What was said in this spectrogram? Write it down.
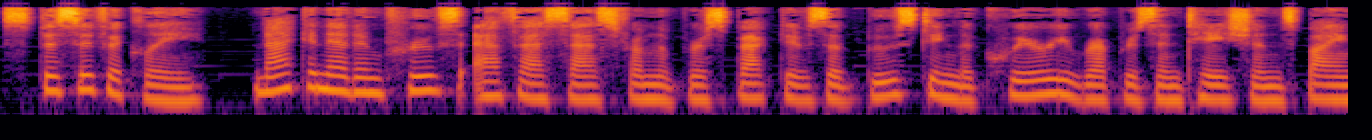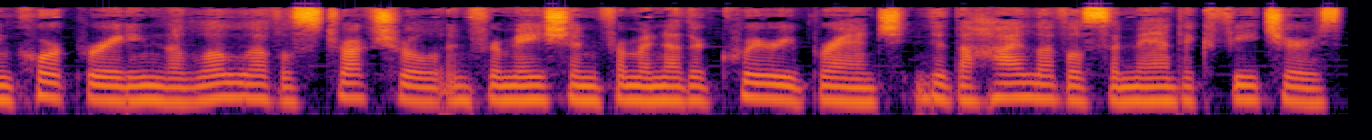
Specifically, MACINET improves FSS from the perspectives of boosting the query representations by incorporating the low level structural information from another query branch into the high level semantic features,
